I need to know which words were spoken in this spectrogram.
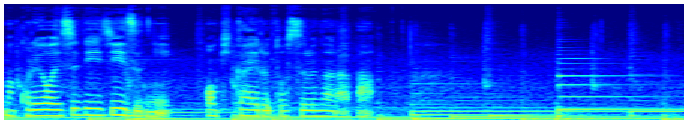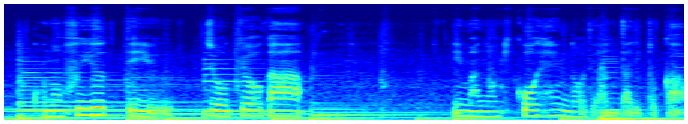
まあ、これを SDGs に置き換えるとするならばこの冬っていう状況が今の気候変動であったりとか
